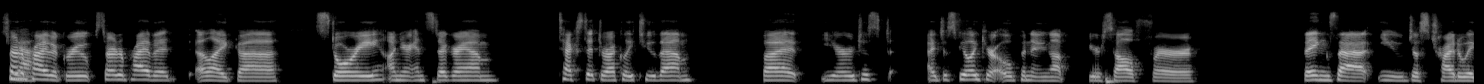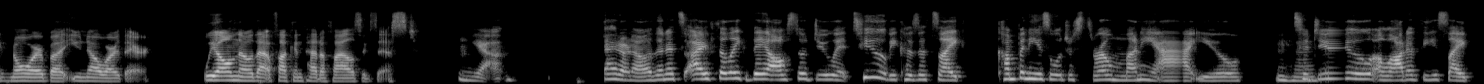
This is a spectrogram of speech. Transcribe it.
Start Yeah. a private group, start a private uh, like uh story on your Instagram, text it directly to them. But you're just I just feel like you're opening up yourself for things that you just try to ignore but you know are there. We all know that fucking pedophiles exist. Yeah. I don't know. Then it's, I feel like they also do it too because it's like companies will just throw money at you to Mhm. do a lot of these like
